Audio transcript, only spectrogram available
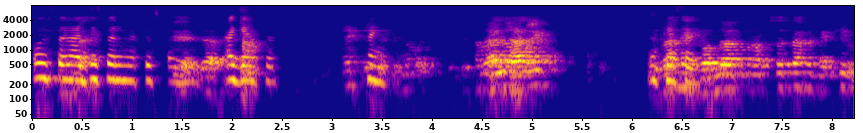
ओ सर आज सर मैसेज कर दे आज्ञा sir thank you okay sir गल्ला प्रोसेस हम देखियो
